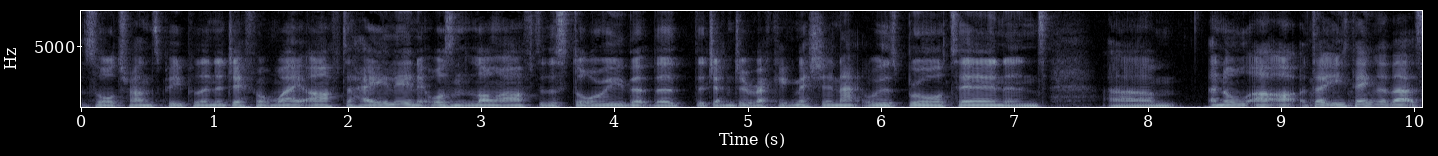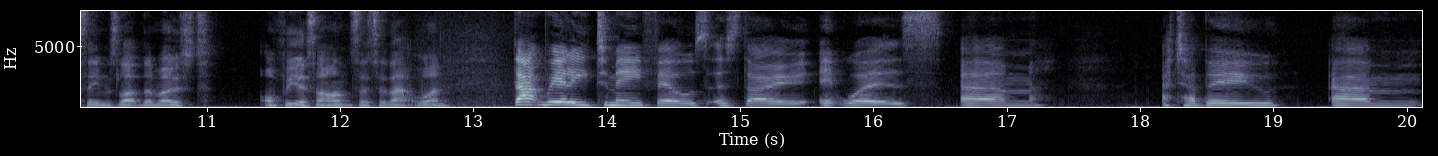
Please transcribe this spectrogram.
saw trans people in a different way after Hayley, and it wasn't long after the story that the the Gender Recognition Act was brought in, and um, and all. Uh, uh, don't you think that that seems like the most obvious answer to that one? that really to me feels as though it was um, a taboo um,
